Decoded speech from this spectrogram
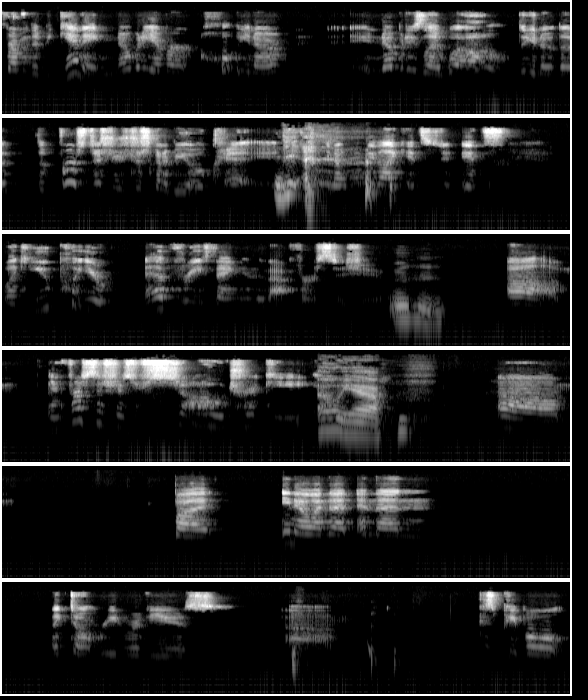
from the beginning. Nobody ever, you know, nobody's like, well, you know, the the first issue is just going to be okay. Yeah. You know, I mean, like it's it's like you put your everything into that first issue. mm-hmm. Um, and first issues are so tricky. Oh yeah. Um, but you know, and then and then like don't read reviews Um because people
